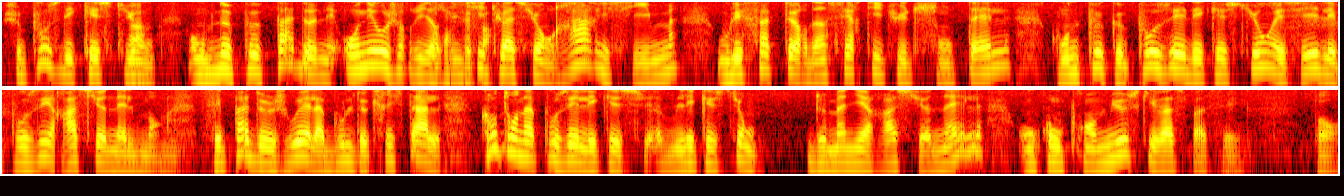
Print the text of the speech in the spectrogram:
je pose des questions. Ah. On ne peut pas donner... On est aujourd'hui dans une situation rarissime où les facteurs d'incertitude sont tels qu'on ne peut que poser des questions et essayer de les poser rationnellement. Mm. Ce n'est pas de jouer à la boule de cristal. Quand on a posé les, les questions de manière rationnelle, on comprend mieux ce qui va se passer. Bon,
